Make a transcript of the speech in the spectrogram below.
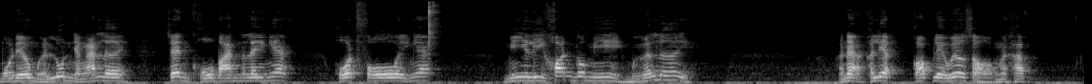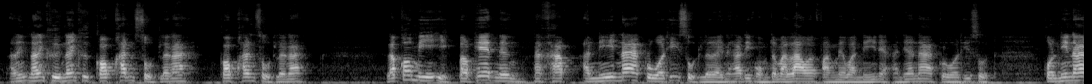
โมเดลเหมือนรุ่นอย่างนั้นเลย เช่นโคบันอะไรเงี้ยโคดโฟอย่างเงี้ย มีรีคอนก็มีเหมือนเลย อันนี้เขาเรียกก๊อปเลเวลสองนะครับ อันนี้นั่นคือนั่นคือก๊อปขั้นสุดแล้วนะก๊อปขั้นสุดแล้วนะ แล้วก็มีอีกประเภทหนึ่งนะครับ อันนี้น่ากลัวที่สุดเลยนะครับ ที่ผมจะมาเล่าให้ฟังในวันนี้เนี่ย อันนี้น่ากลัวที่สุด คนที่น่า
